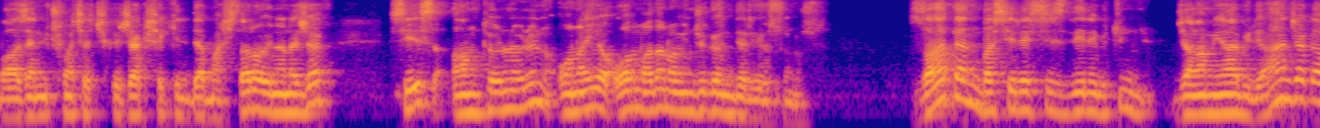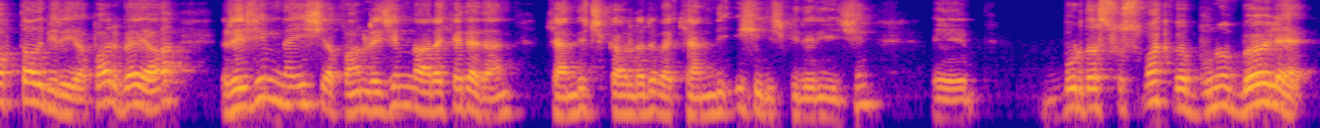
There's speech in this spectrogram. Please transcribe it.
bazen 3 maça çıkacak şekilde maçlar oynanacak. Siz antrenörün onayı olmadan oyuncu gönderiyorsunuz. Zaten basiretsizliğini bütün camia biliyor. Ancak aptal biri yapar veya rejimle iş yapan, rejimle hareket eden, kendi çıkarları ve kendi iş ilişkileri için e, burada susmak ve bunu böyle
